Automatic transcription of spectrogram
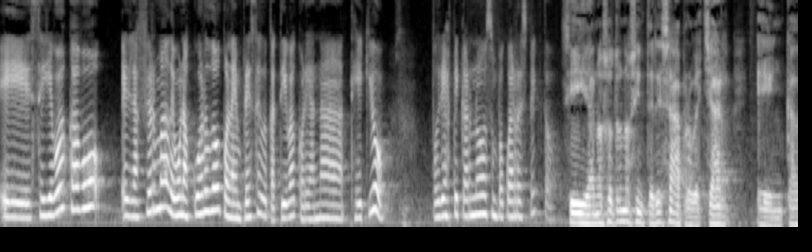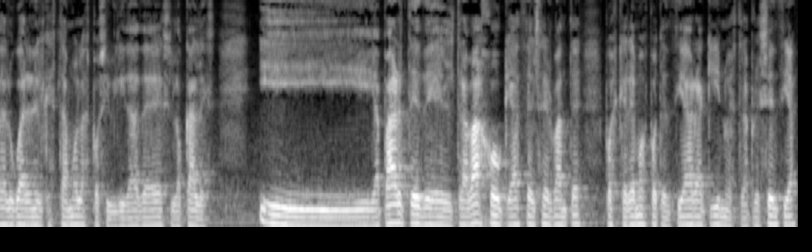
eh, se llevó a cabo la firma de un acuerdo con la empresa educativa coreana Taekyo. ¿Podría explicarnos un poco al respecto? Sí, a nosotros nos interesa aprovechar en cada lugar en el que estamos las posibilidades locales. y aparte del trabajo que hace el Cervantes, pues queremos potenciar aquí nuestra presencia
